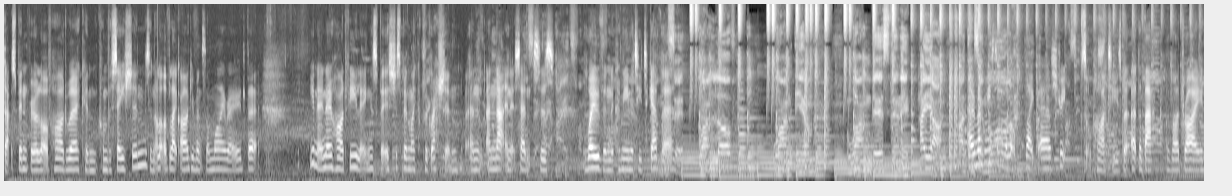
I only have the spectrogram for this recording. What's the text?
that's been through a lot of hard work and conversations and a lot of like arguments on my road, but you know, no hard feelings, but it's just been like a progression, and, and that in its sense has woven the community together. One love, one aim, one destiny. Hiya. I remember we used to have a lot of like uh, street sort of parties, but at the back of our drive,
